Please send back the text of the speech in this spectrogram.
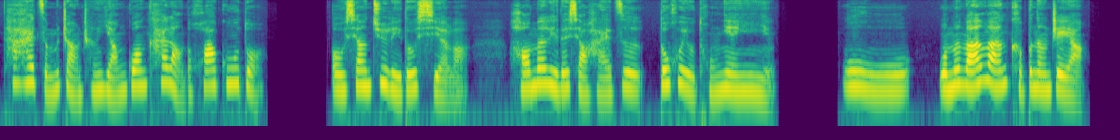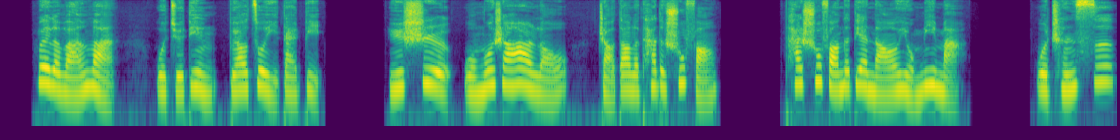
他还怎么长成阳光开朗的花骨朵？偶像剧里都写了，豪门里的小孩子都会有童年阴影。呜呜，我们婉婉可不能这样。为了婉婉，我决定不要坐以待毙。于是我摸上二楼，找到了他的书房。他书房的电脑有密码。我沉思，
